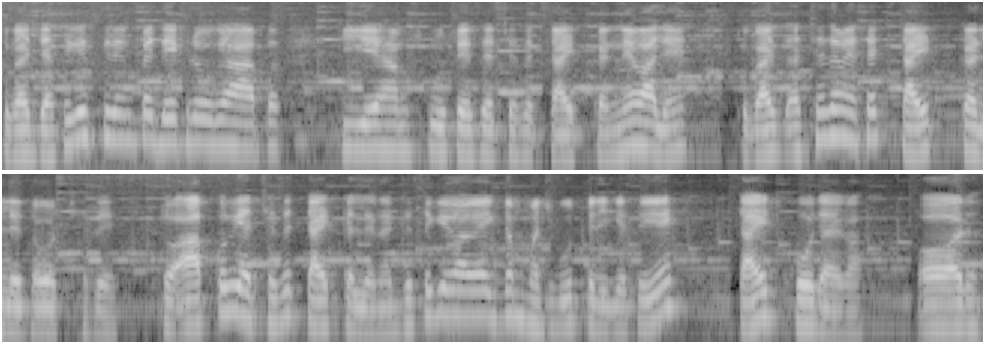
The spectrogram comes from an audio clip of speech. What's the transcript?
तो गाइज़ जैसे कि स्क्रीन पर देख रहे हो आप कि ये हम स्क्रू से इसे अच्छे से टाइट करने वाले हैं। तो गाइज़ अच्छे से मैं इसे टाइट कर लेता हूँ अच्छे से। तो आपको भी अच्छे से टाइट कर लेना है, जिससे कि एकदम मज़बूत तरीके से ये टाइट हो जाएगा। और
